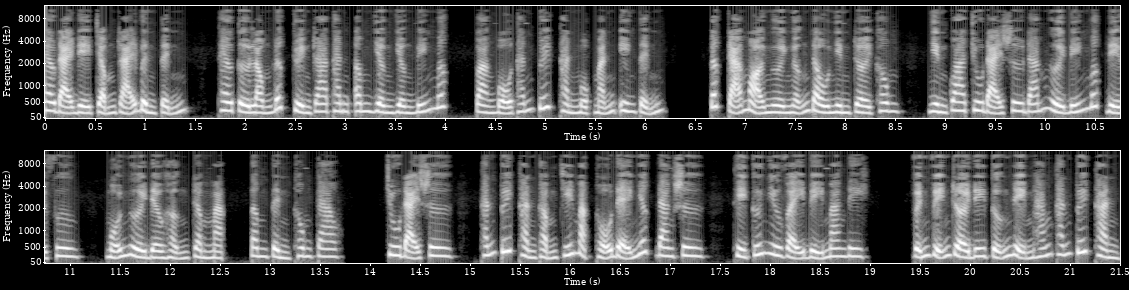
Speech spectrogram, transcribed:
Theo đại địa chậm rãi bình tĩnh, theo từ lòng đất truyền ra thanh âm dần dần biến mất, toàn bộ thánh tuyết thành một mảnh yên tĩnh. Tất cả mọi người ngẩng đầu nhìn trời không, nhìn qua Chu đại sư đám người biến mất địa phương, mỗi người đều hận trầm mặt, tâm tình không cao. Chu đại sư, Thánh Tuyết Thành thậm chí mặt thổ đệ nhất đan sư, thì cứ như vậy bị mang đi. Vĩnh viễn rời đi tưởng niệm hắn Thánh Tuyết Thành,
